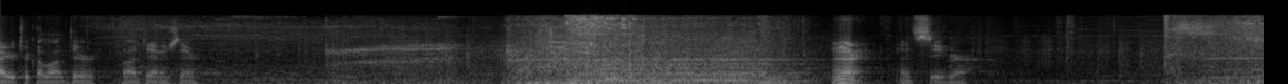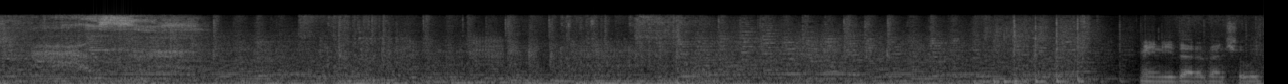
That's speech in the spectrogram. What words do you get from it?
Pyre took a lot there, a lot of damage there. Alright, let's see here. May need that eventually.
